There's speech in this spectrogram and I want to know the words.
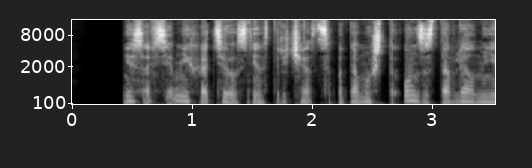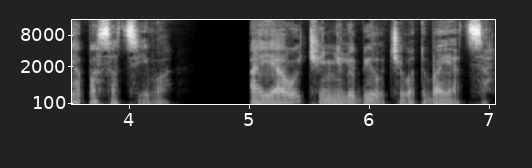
мне совсем не хотелось с ним встречаться, потому что он заставлял меня опасаться его. А я очень не любил чего-то бояться.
